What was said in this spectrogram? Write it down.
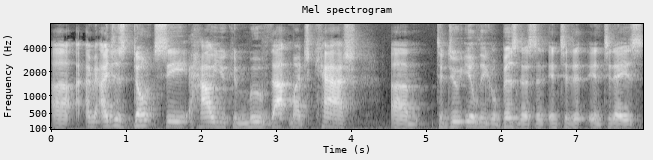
Uh, I mean, I just don't see how you can move that much cash um, to do illegal business in, in, to, in today's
